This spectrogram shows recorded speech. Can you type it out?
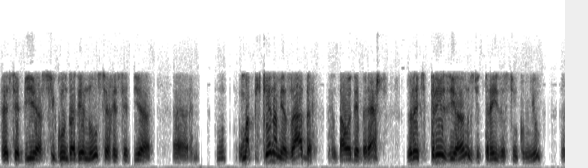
recebia, segundo a denúncia, recebia uh, uma pequena mesada da Odebrecht durante 13 anos, de 3 a 5 mil. Né?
